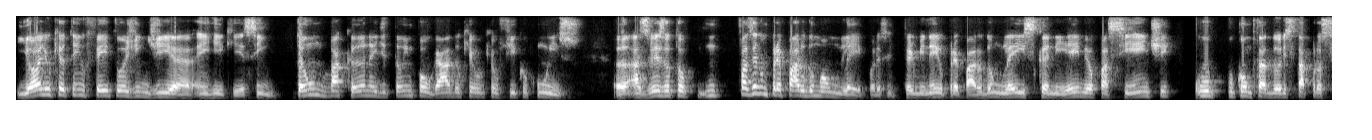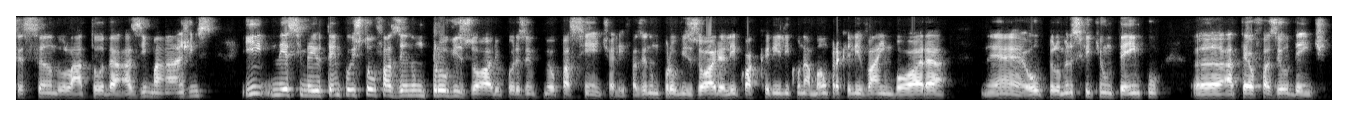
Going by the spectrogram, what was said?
E olha o que eu tenho feito hoje em dia, Henrique, assim, tão bacana e de tão empolgado que eu, que eu fico com isso. Uh, às vezes eu estou fazendo um preparo de uma onlay, por exemplo. Terminei o preparo da onlay, escaneei meu paciente, o, o computador está processando lá todas as imagens, e nesse meio tempo eu estou fazendo um provisório, por exemplo, meu paciente ali, fazendo um provisório ali com acrílico na mão para que ele vá embora, né, ou pelo menos fique um tempo uh, até eu fazer o dente.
